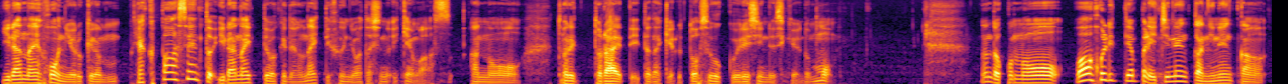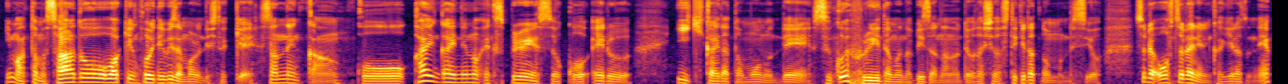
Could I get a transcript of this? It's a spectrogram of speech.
いらない方によるけど、100%いらないってわけではないっていうふうに私の意見は、あの、捉えていただけるとすごく嬉しいんですけれども、なんだ、この、ワーホリってやっぱり1年間、2年間、今多分サードワーキングホリデービザもあるんでしたっけ ?3 年間、こう、海外での experience をこう得るいい機会だと思うので、すごい freedom なビザなので私は素敵だと思うんですよ。それはオーストラリアに限らずね。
